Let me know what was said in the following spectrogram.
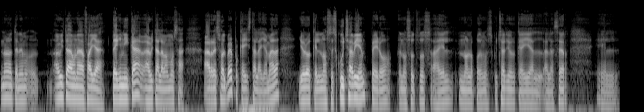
No lo tenemos. Ahorita una falla técnica, ahorita la vamos a, a resolver porque ahí está la llamada. Yo creo que él nos escucha bien, pero nosotros a él no lo podemos escuchar. Yo creo que ahí al, al hacer el,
